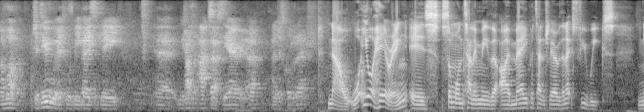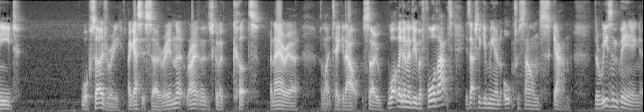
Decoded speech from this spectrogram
And what to do with would be basically uh, we'd have to access the area and just cut it. Now, what you're hearing is someone telling me that I may potentially, over the next few weeks, need, well, surgery. I guess it's surgery, isn't it? Right? They're just going to cut an area and like take it out. So, what they're going to do before that is actually give me an ultrasound scan. The reason being,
